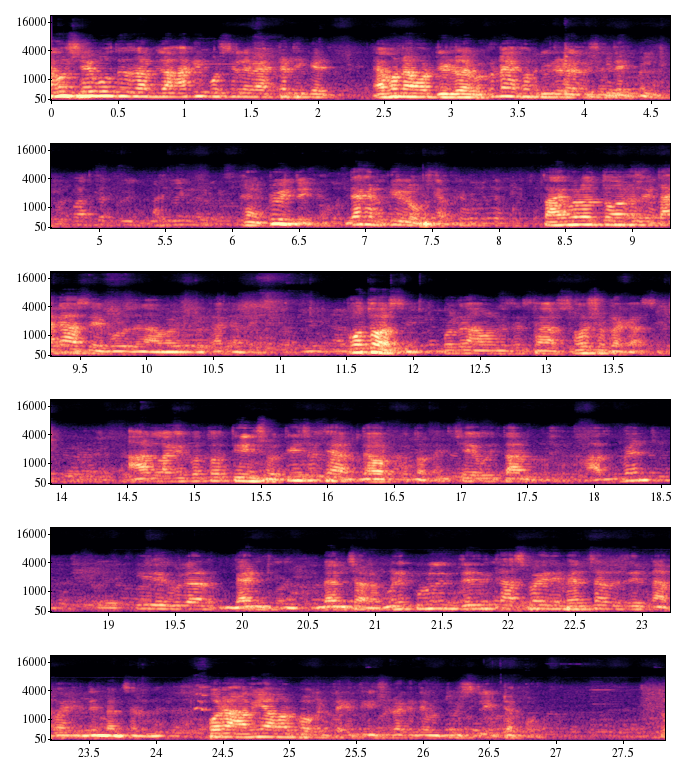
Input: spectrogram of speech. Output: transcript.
এখন সে বলতে যে, আমি আগে করছিলাম একটা টিকিট এখন আমার দুইটা লাগবে না, এখন দুইটা লাগবে সে দেখবে। হ্যাঁ টুইন দেখেন দেখেন কি অবস্থা। তাই বলে তোমার কাছে টাকা আছে? বলে যে আমার কাছে টাকা নেই। কত আছে? বলে, আমার কাছে স্যার ছয়শো টাকা আছে। আর লাগে কত? তিনশো। তিনশো দেওয়ার কথা নেই। সে ওই তার হাজব্যান্ড ইরেগুলার ব্যান্ড ভ্যান চালান মানে কোনোদিন যেদিন কাজ পাই ভ্যান চালাতে যেদিন না পাই সেদিন ভ্যান চালান না। পরে আমি আমার পকেট থেকে তিনশো টাকা দেবো তুমি স্লিপটা করো তো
